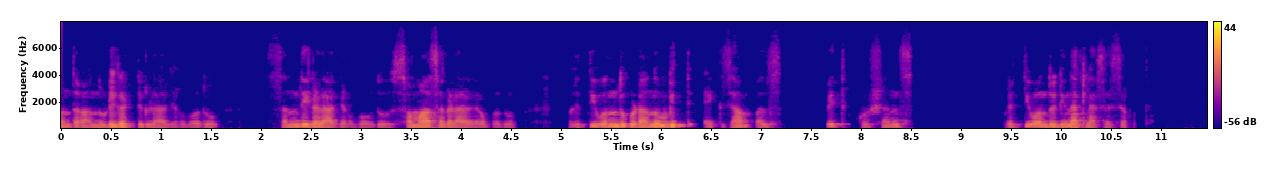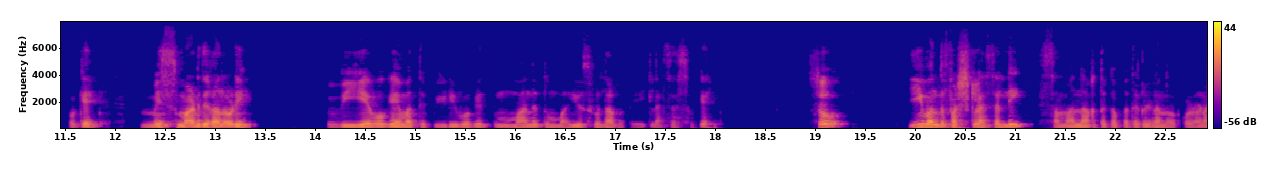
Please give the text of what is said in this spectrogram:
ನಂತರ ನುಡಿಗಟ್ಟುಗಳಾಗಿರ್ಬೋದು, ಸಂಧಿಗಳಾಗಿರ್ಬೋದು, ಸಮಾಸಗಳಾಗಿರ್ಬೋದು, ಪ್ರತಿಯೊಂದು ಕೂಡ ವಿತ್ ಎಕ್ಸಾಂಪಲ್ಸ್ ವಿತ್ ಕ್ವಶನ್ಸ್ ಪ್ರತಿಯೊಂದು ದಿನ ಕ್ಲಾಸಸ್ ಇರುತ್ತೆ. ಓಕೆ ಮಿಸ್ ಮಾಡಿದಿರಾ ನೋಡಿ? ವಿ ಎ ಒಗೆ ಮತ್ತು ಪಿ ಡಿ ಒಗೆ ತುಂಬ ಅಂದರೆ ತುಂಬ ಯೂಸ್ಫುಲ್ ಆಗುತ್ತೆ ಈ ಕ್ಲಾಸಸ್ ಓಕೆ ಸೊ ಈ ಒಂದು ಫಸ್ಟ್ ಕ್ಲಾಸಲ್ಲಿ ಸಮಾನಾರ್ಥಕ ಪದಗಳನ್ನ ನೋಡ್ಕೊಳ್ಳೋಣ.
